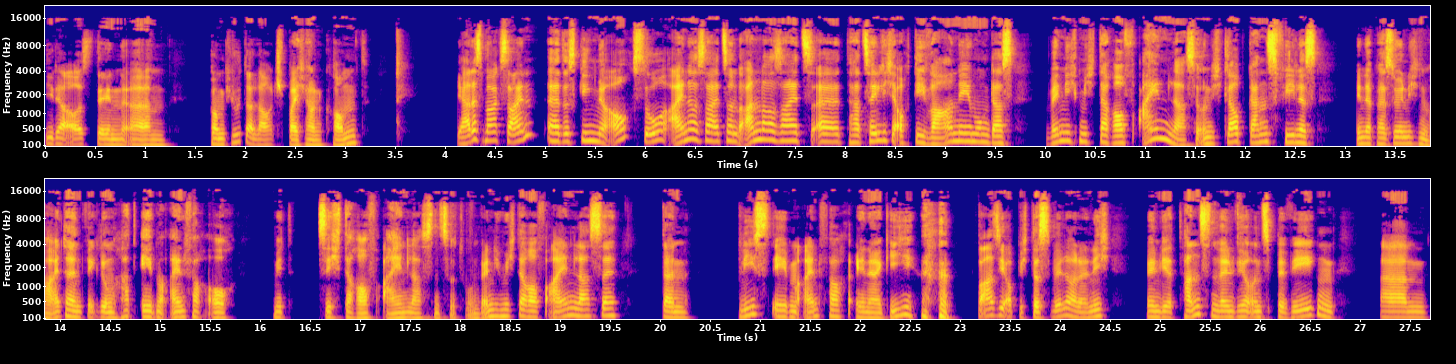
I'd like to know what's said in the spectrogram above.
die da aus den ähm, Computerlautsprechern kommt. Ja, das mag sein. Äh, das ging mir auch so. Einerseits und andererseits äh, tatsächlich auch die Wahrnehmung, dass wenn ich mich darauf einlasse, und ich glaube, ganz vieles in der persönlichen Weiterentwicklung hat eben einfach auch mit sich darauf einlassen zu tun. Wenn ich mich darauf einlasse, dann fließt eben einfach Energie, quasi ob ich das will oder nicht. Wenn wir tanzen, wenn wir uns bewegen, ähm,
